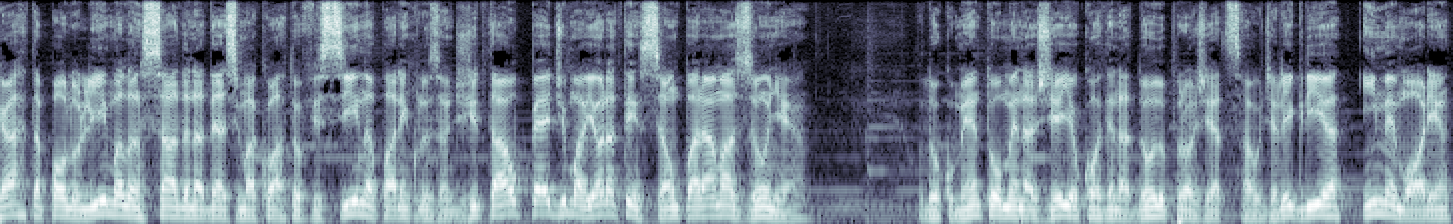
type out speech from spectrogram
carta Paulo Lima, lançada na 14ª Oficina para Inclusão Digital, pede maior atenção para a Amazônia. O documento homenageia o coordenador do projeto Saúde e Alegria, em memória,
